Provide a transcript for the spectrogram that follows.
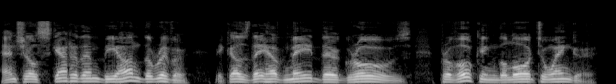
and shall scatter them beyond the river, because they have made their groves, provoking the Lord to anger.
